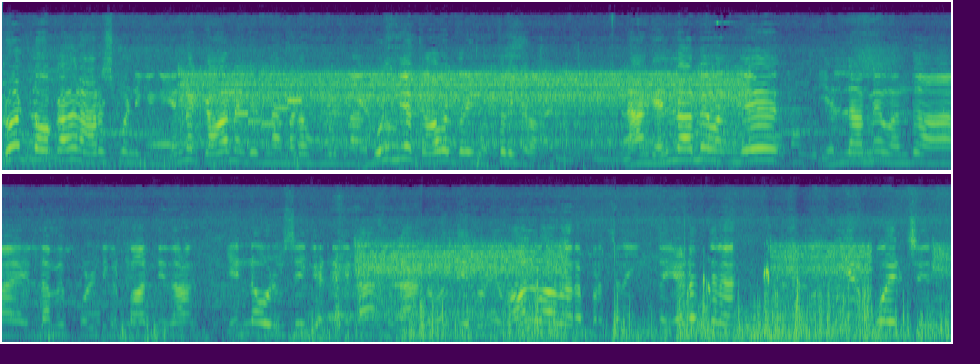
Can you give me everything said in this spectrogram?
ரோட்டில் உட்காந்து அரெஸ்ட் பண்ணிக்கோங்க. என்ன காரணம் கேட்டுனா மேடம் உங்களுக்கு நாங்கள் முழுமையாக காவல்துறைக்கு ஒத்துழைக்கிறோம். நாங்கள் எல்லாமே வந்து எல்லாமே வந்து எல்லாமே பொலிட்டிக்கல் பார்ட்டி தான். என்ன ஒரு விஷயம் கேட்டீங்கன்னா நாங்கள் வந்து எங்களுடைய வாழ்வாதார பிரச்சனை இந்த இடத்துல ஒரு உயிர் போயிடுச்சு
